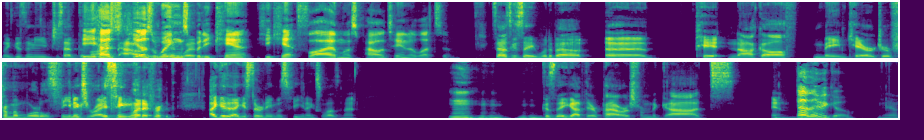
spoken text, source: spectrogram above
Like, doesn't he just have? He has power he has wings, but he can't he can't fly unless Palutena lets him. So I was gonna say, what about uh Pit knockoff main character from Immortals Fenyx Rising, whatever. I guess I guess their name was Fenyx, wasn't it? Mm, mhm, mhm. Because they got their powers from the gods. And Yeah, there you go. yeah.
